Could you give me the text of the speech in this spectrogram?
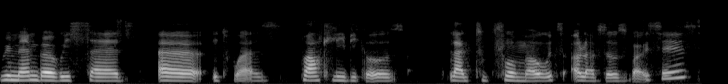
Remember we said uh it was partly because like to promote all of those voices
